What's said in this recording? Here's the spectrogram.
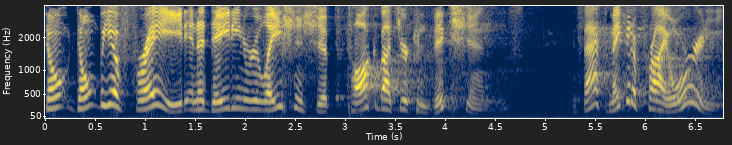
Don't, don't be afraid in a dating relationship to talk about your convictions. In fact, make it a priority.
